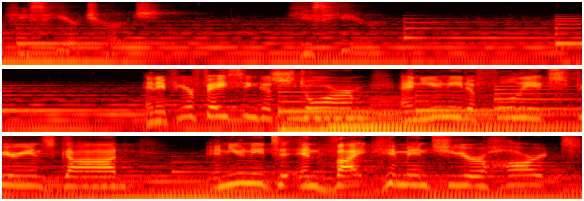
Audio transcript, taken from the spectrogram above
He's here, church. He's here. And if you're facing a storm and you need to fully experience God and you need to invite Him into your heart,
